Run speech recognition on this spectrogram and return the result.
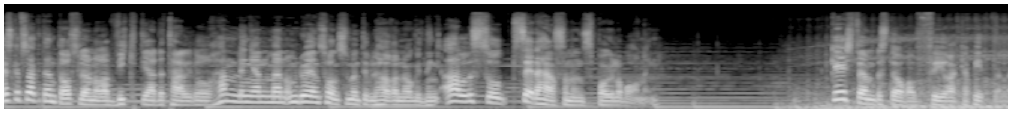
Jag ska försöka att inte avslöja några viktiga detaljer ur handlingen, men om du är en sån som inte vill höra någonting alls så se det här som en spoilervarning. Gears 5 består av fyra kapitel.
